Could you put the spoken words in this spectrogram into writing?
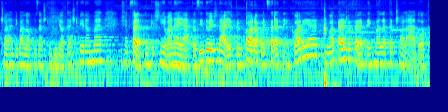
családi vállalkozásként ugye a testvéremmel, és hát felettünk is nyilván eljárt az idő, és rájöttünk arra, hogy szeretnénk karriert, hivatást, de szeretnénk mellette családot.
